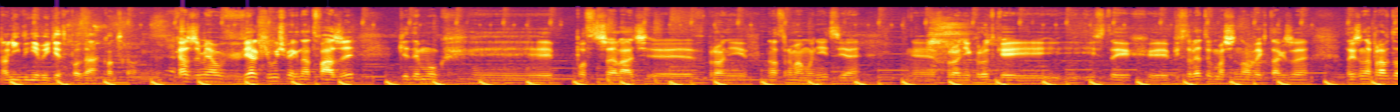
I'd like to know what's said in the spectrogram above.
no, nigdy nie wyjdzie spoza kontroli. Każdy miał wielki uśmiech na twarzy, kiedy mógł yy, postrzelać yy, z broni na ostrą amunicję, yy, z broni krótkiej i z tych yy, pistoletów maszynowych, także, także naprawdę,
